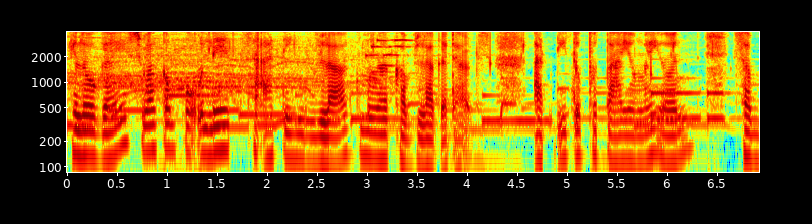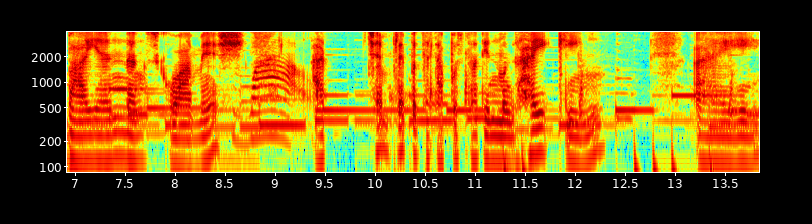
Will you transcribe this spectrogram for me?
Hello guys, welcome po ulit sa ating vlog mga ka-vlogadags. At dito po tayo ngayon sa bayan ng Squamish. Wow! At syempre pagkatapos natin mag-hiking ay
